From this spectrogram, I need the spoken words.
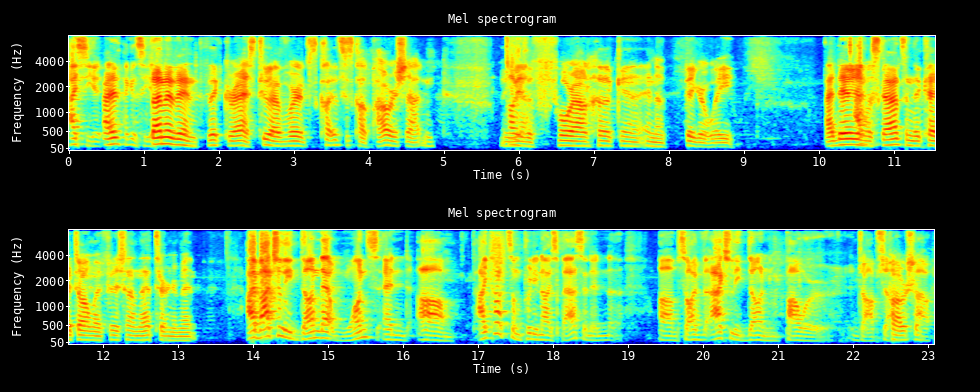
I see it. I've I can see it. done it in thick grass too. I've where it's called, it's just called power shot, and you Oh, use yeah. a four out hook and, and a bigger weight. I did it in Wisconsin to catch all my fish on that tournament. I've actually done that once, and um, I caught some pretty nice bass in it. Um, so I've actually done power drop shot. Power shot. Uh,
